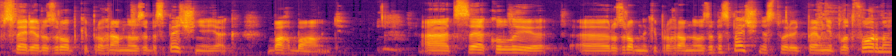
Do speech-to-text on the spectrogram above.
в сфері розробки програмного забезпечення як. Е, Це коли е, розробники програмного забезпечення створюють певні платформи,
